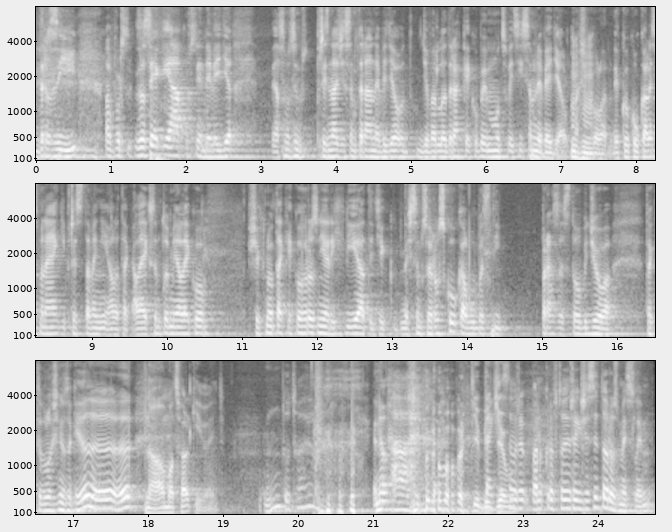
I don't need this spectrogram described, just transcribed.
drzí. A prostě, zase jak já prostě nevěděl, já se musím přiznat, že jsem teda nevěděl od divadlo drak, jakoby moc věcí jsem nevěděl mm-hmm. na mhm. škole. Jako koukali jsme na nějaké představení, ale tak. Ale jak jsem to měl jako všechno tak jako hrozně rychlý a teď, než jsem se rozkoukal vůbec té Praze z toho Bidžova, tak to bylo všechno taky... No, moc velký, viď? Mm, to co je. No a... no, proti takže jsem řekl, panu Kroftovi řekl, že si to rozmyslím.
